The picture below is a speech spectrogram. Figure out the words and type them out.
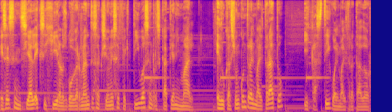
es esencial exigir a los gobernantes acciones efectivas en rescate animal, educación contra el maltrato y castigo al maltratador.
